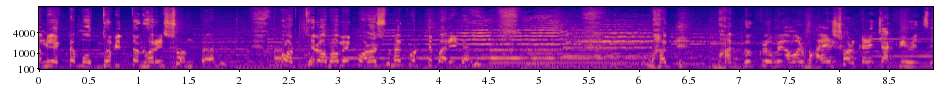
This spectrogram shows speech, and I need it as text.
আমি একটা মধ্যবিত্ত ঘরের সন্তান। অর্থের অভাবে পড়াশোনা করতে পারি নাই। ভাগ্যক্রমে আমার ভাইয়ের সরকারি চাকরি হয়েছে।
